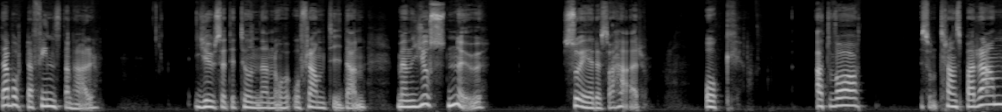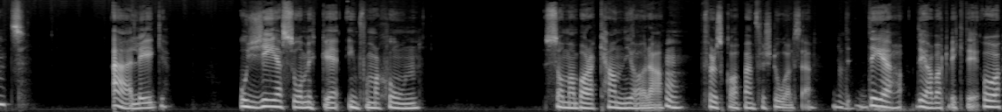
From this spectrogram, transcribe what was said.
där borta finns den här ljuset i tunneln och, och framtiden. Men just nu så är det så här. Och att vara som transparent, ärlig och ge så mycket information som man bara kan göra Mm. för att skapa en förståelse. Mm. Det, det har varit viktigt. Och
